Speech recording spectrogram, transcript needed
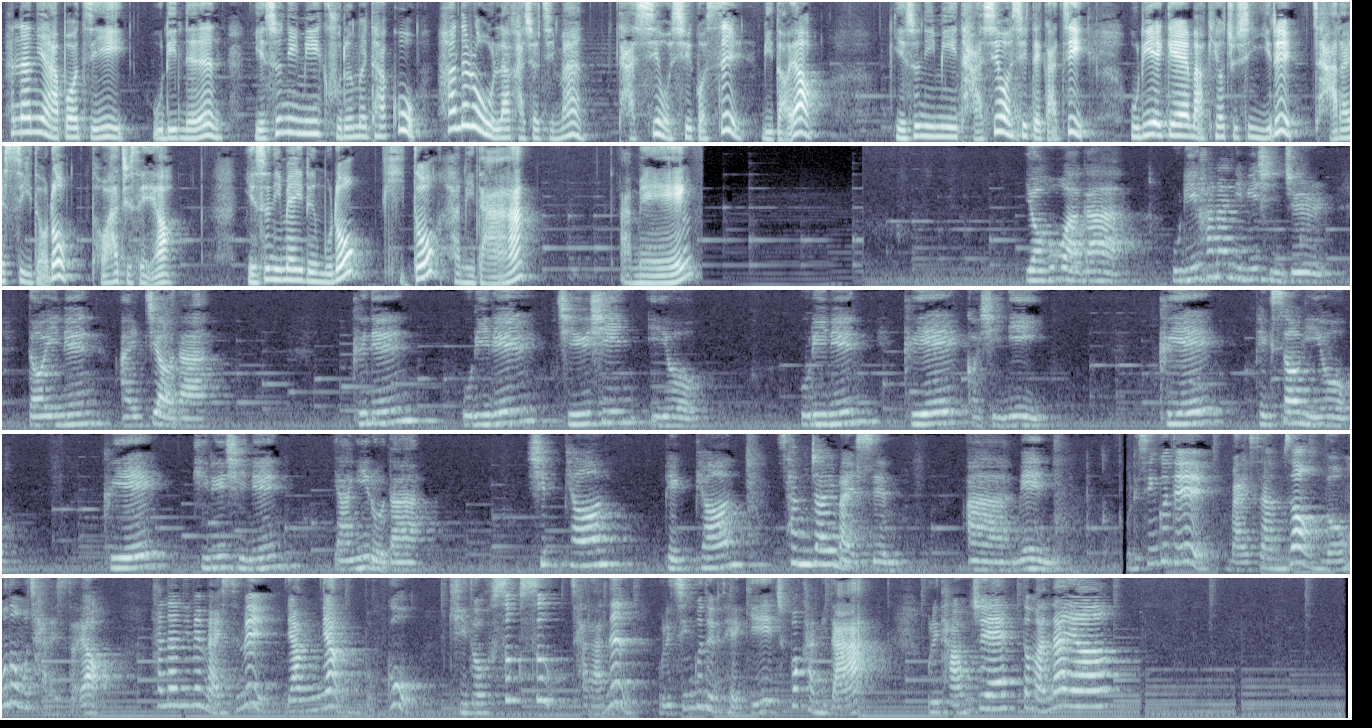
하나님 아버지, 우리는 예수님이 구름을 타고 하늘로 올라가셨지만 다시 오실 것을 믿어요. 예수님이 다시 오실 때까지 우리에게 맡겨주신 일을 잘할 수 있도록 도와주세요. 예수님의 이름으로 기도합니다. 아멘. 여호와가 우리 하나님이신 줄 너희는 알지어다. 그는 우리를 지으신 이요. 우리는 그의 것이니 그의 백성이요. 그의 기르시는 양이로다. 시편 100편 3절 말씀. 아멘. 우리 친구들 말씀 함성 너무너무 잘했어요. 하나님의 말씀을 냥냥 먹고 기도 쑥쑥 잘하는 우리 친구들이 되기 축복합니다. 우리 다음 주에 또 만나요.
